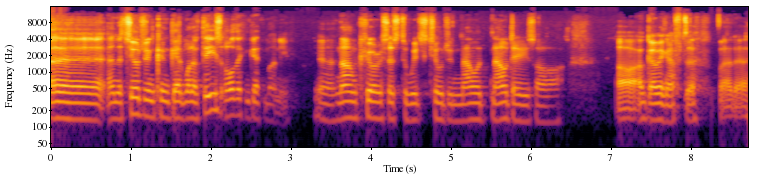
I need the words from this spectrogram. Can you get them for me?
Uh, and the children can get one of these, or they can get money. Yeah. Now I'm curious as to which children now nowadays are are going after. But uh,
